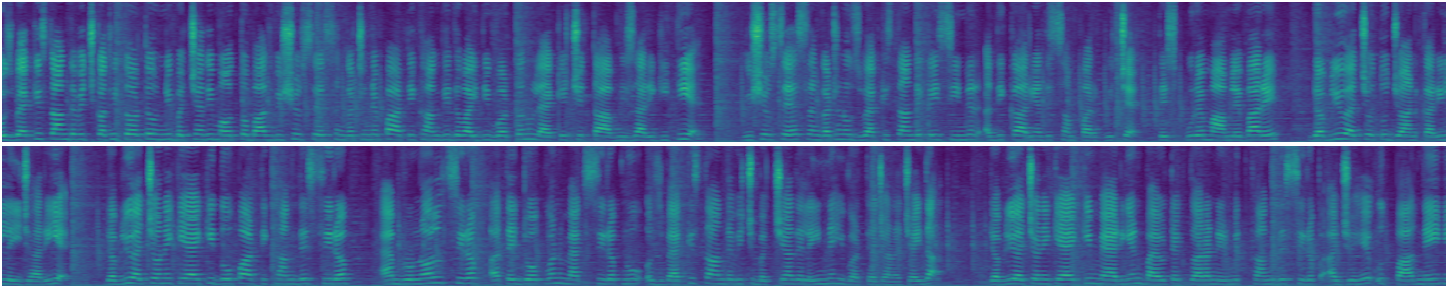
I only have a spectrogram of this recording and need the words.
ਉਜ਼ਬੈਕਿਸਤਾਨ ਦੇ ਵਿੱਚ ਕਥਿਤ ਤੌਰ ਤੇ 19 ਬੱਚਿਆਂ ਦੀ ਮੌਤ ਤੋਂ ਬਾਅਦ ਵਿਸ਼ਵ ਸਿਹਤ ਸੰਗਠਨ ਨੇ ਭਾਰਤੀ ਖੰਘ ਦੀ ਦਵਾਈ ਦੀ ਵਰਤੋਂ ਨੂੰ ਲੈ ਕੇ ਚੇਤਾਵਨੀ ਜਾਰੀ ਕੀਤੀ ਹੈ। ਵਿਸ਼ਵ ਸਿਹਤ ਸੰਗਠਨ ਉਜ਼ਬੈਕਿਸਤਾਨ ਦੇ ਕਈ ਸੀਨੀਅਰ ਅਧਿਕਾਰੀਆਂ ਦੇ ਸੰਪਰਕ ਵਿੱਚ ਹੈ ਤੇ ਇਸ ਪੂਰੇ ਮਾਮਲੇ ਬਾਰੇ WHO ਤੋਂ ਜਾਣਕਾਰੀ ਲਈ ਜਾ ਰਹੀ ਹੈ। WHO ਨੇ ਕਿਹਾ ਹੈ ਕਿ ਦੋ ਭਾਰਤੀ ਖੰਘ ਦੇ ਸਿਰਪ, ਐਮਬਰੋਨਲ ਸਿਰਪ ਅਤੇ ਡੋਕਵਨ ਮੈਕਸ ਸਿਰਪ ਨੂੰ ਉਜ਼ਬੈਕਿਸਤਾਨ ਦੇ ਵਿੱਚ ਬੱਚਿਆਂ ਦੇ ਲਈ ਨਹੀਂ ਵਰਤਿਆ ਜਾਣਾ ਚਾਹੀਦਾ। WHO ਨੇ ਕਿਹਾ ਹੈ ਕਿ ਮੈਰੀਅਨ ਬਾਇਓਟੈਕ ਦੁਆਰਾ ਨਿਰਮਿਤ ਖੰਘ ਦੇ ਸਿਰਪ ਅਜਿਹੇ ਉਤਪਾਦ ਨੇ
